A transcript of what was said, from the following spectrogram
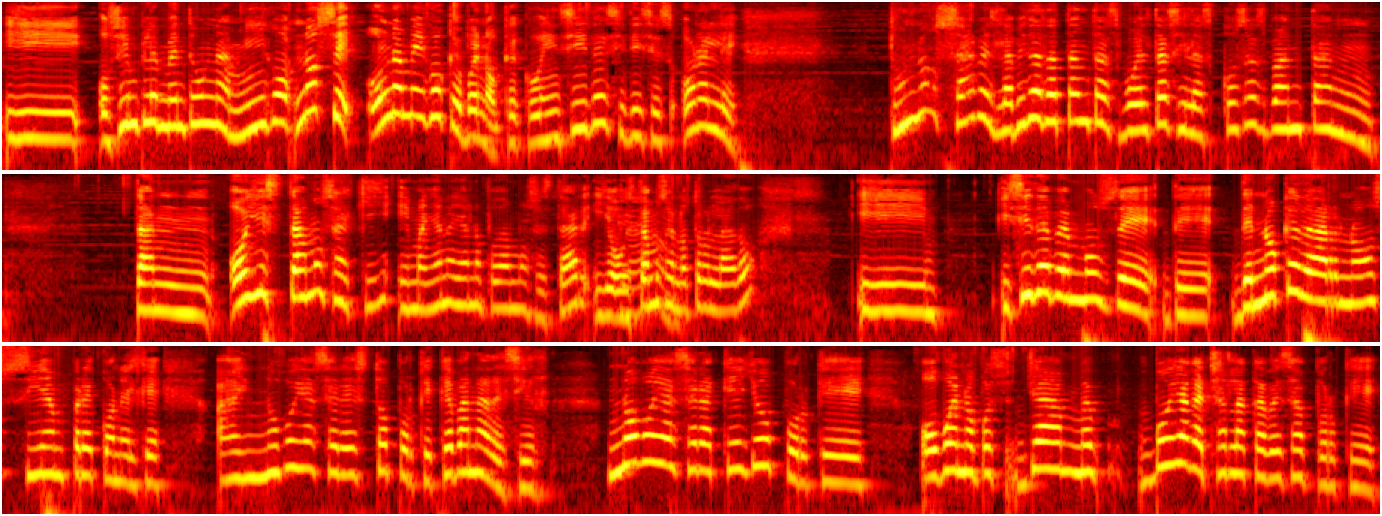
Y, o simplemente un amigo, no sé, un amigo que, bueno, que coincides y dices, órale, tú no sabes, la vida da tantas vueltas y las cosas van tan tan hoy estamos aquí y mañana ya no podemos estar y o estamos en otro lado. Y, y sí debemos de, de, de no quedarnos siempre con el que ay no voy a hacer esto porque qué van a decir no voy a hacer aquello porque o bueno pues ya me voy a agachar la cabeza porque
